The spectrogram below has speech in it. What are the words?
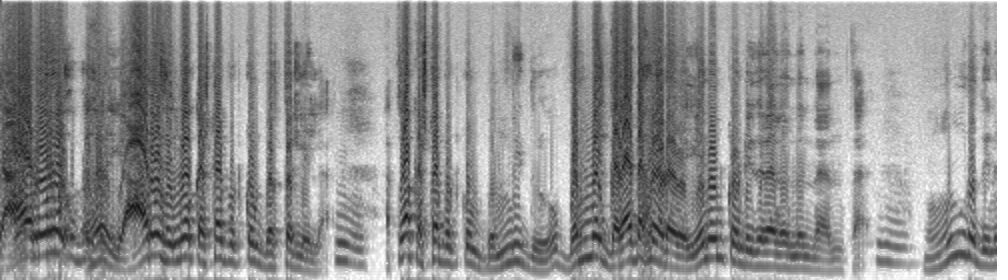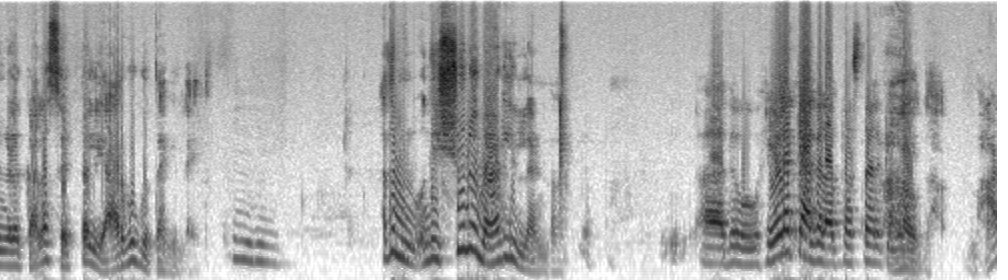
ಯಾರು ಯಾರು ಹೆಂಗೋ ಕಷ್ಟ ಪಟ್ಕೊಂಡು ಬರ್ತಿರ್ಲಿಲ್ಲ ಅಥವಾ ಕಷ್ಟ ಪಟ್ಕೊಂಡು ಬಂದಿದ್ರು ಬಂದ್ಮೇಲೆ ಗಲಾಟೆ ಮಾಡೋರು ಏನ್ ಅನ್ಕೊಂಡಿದ್ರ ನನ್ನನ್ನ ಅಂತ. ಮೂರು ದಿನಗಳ ಕಾಲ ಸೆಟ್ ಅಲ್ಲಿ ಯಾರಿಗೂ ಗೊತ್ತಾಗಿಲ್ಲ ಇದು. ಅದನ್ನ ಒಂದು ಇಶ್ಯೂನೇ ಮಾಡ್ಲಿಲ್ಲ ಅಣ್ಣ ಅದು ಹೇಳಕ್ಕೆ ಆಗಲ್ಲ ಪರ್ಸನಾಲಿಟಿ ಹೌದು. ಬಹಳ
